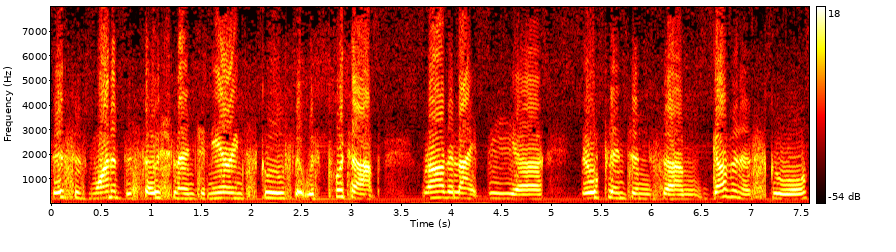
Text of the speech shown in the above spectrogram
this is one of the social engineering schools that was put up, rather like the uh, Bill Clinton's um, governor's school,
